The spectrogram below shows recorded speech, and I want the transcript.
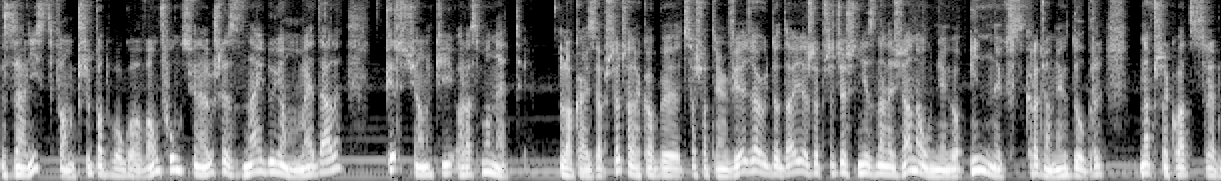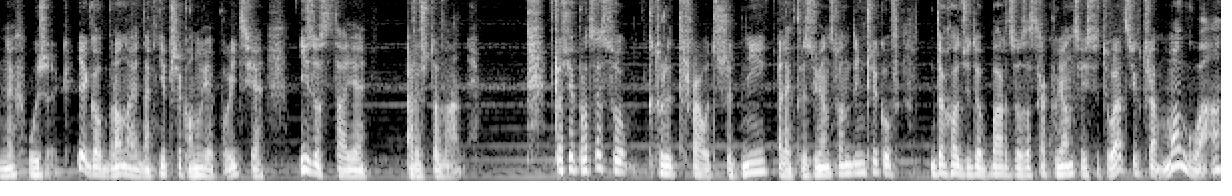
za listwą przypodłogową funkcjonariusze znajdują medal, pierścionki oraz monety. Lokaj zaprzecza, jakoby coś o tym wiedział i dodaje, że przecież nie znaleziono u niego innych skradzionych dóbr, na przykład srebrnych łyżek. Jego obrona jednak nie przekonuje policję i zostaje aresztowany. W czasie procesu, który trwał trzy dni, elektryzując Londyńczyków, dochodzi do bardzo zaskakującej sytuacji, która mogła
